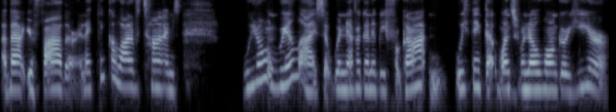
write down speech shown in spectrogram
about your father. And I think a lot of times we don't realize that we're never going to be forgotten. We think that once we're no longer here,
